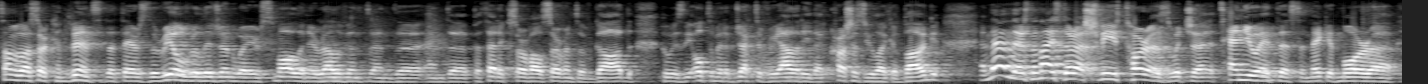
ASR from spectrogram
some of us are convinced that there's the real religion where you're small and irrelevant and, uh, and uh, pathetic servile servant of God, who is the ultimate objective reality that crushes you like a bug. And then there's the nice Dora Torahs, which uh, attenuate this and make it more uh,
